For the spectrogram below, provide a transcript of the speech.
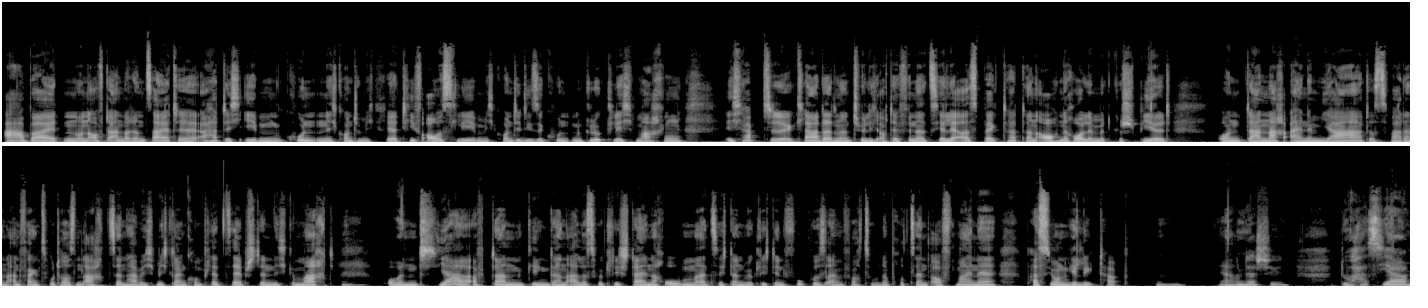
Arbeiten und auf der anderen Seite hatte ich eben Kunden, ich konnte mich kreativ ausleben, ich konnte diese Kunden glücklich machen. Ich hatte, klar, dann natürlich auch der finanzielle Aspekt hat dann auch eine Rolle mitgespielt. Und dann nach einem Jahr, das war dann Anfang 2018, habe ich mich dann komplett selbstständig gemacht. Mhm. Und ja, dann ging dann alles wirklich steil nach oben, als ich dann wirklich den Fokus einfach zu 100 Prozent auf meine Passion gelegt habe. Mhm. Ja. Wunderschön. Du hast ja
